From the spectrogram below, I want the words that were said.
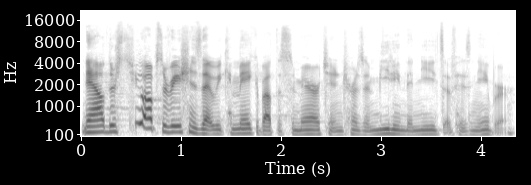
Now, there's two observations that we can make about the Samaritan in terms of meeting the needs of his neighbor.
